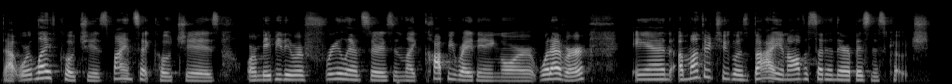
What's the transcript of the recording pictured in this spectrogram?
that were life coaches, mindset coaches, or maybe they were freelancers in like copywriting or whatever. And a month or two goes by, and all of a sudden they're a business coach.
